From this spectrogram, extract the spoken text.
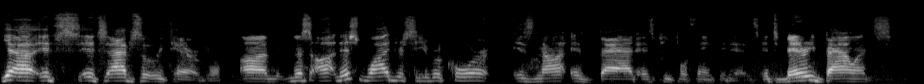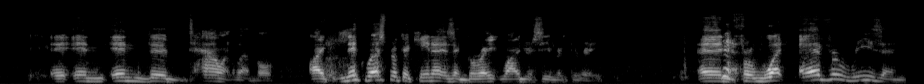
Yeah, it's it's absolutely terrible. Um, this uh, this wide receiver core is not as bad as people think it is. It's very balanced in in the talent level. Like Nick Westbrook-Ikhine is a great wide receiver three, and for whatever reason,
